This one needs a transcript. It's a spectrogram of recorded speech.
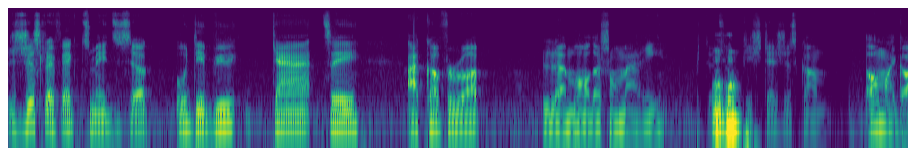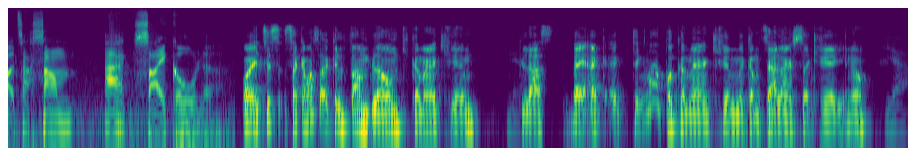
juste le fait que tu m'aies dit ça, au début, quand, tu sais, elle cover up le mort de son mari, puis tout ça, Mhm. puis j'étais juste comme, oh my god, ça ressemble à Psycho, là. Ouais, tu sais, ça- commence avec une femme blonde qui commet un crime. Yeah. Puis là, ben, elle, elle- techniquement, elle pas commis un crime, mais comme, tu sais, elle a un secret, you know? Yeah.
